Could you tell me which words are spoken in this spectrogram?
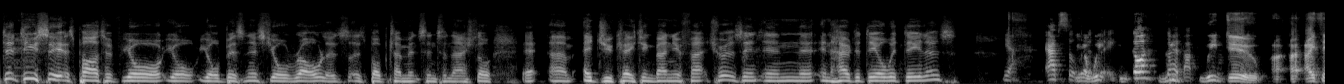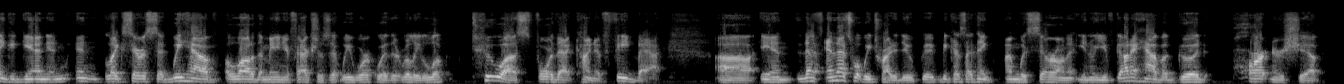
Do, do, you see it as part of your your your business, your role as, as Bob Clements International, eh, um, educating manufacturers in, in in how to deal with dealers? Yeah, absolutely. Yeah, we, go, go ahead, Bob. We do. I, I think again, and and like Sarah said, we have a lot of the manufacturers that we work with that really look to us for that kind of feedback. Uh, and that's and that's what we try to do because I think I'm with Sarah on it. You know, you've got to have a good partnership,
